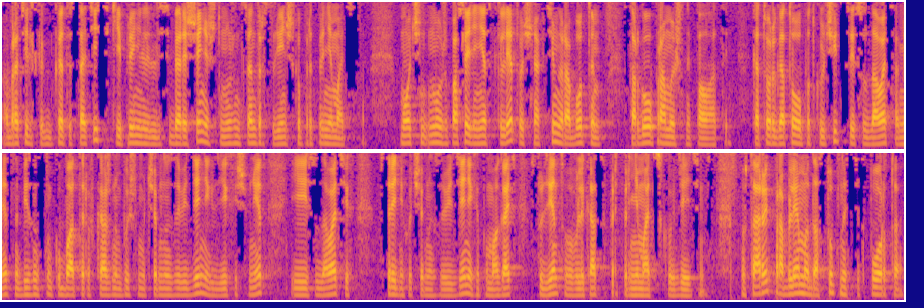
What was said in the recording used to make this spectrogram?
обратились как бы к этой статистике и приняли для себя решение, что нужен Центр студенческого предпринимательства. Мы, очень, мы уже последние несколько лет очень активно работаем с торгово-промышленной палатой которые готовы подключиться и создавать совместно бизнес-инкубаторы в каждом высшем учебном заведении, где их еще нет, и создавать их в средних учебных заведениях и помогать студентам вовлекаться в предпринимательскую деятельность. Во-вторых, проблема доступности спорта.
